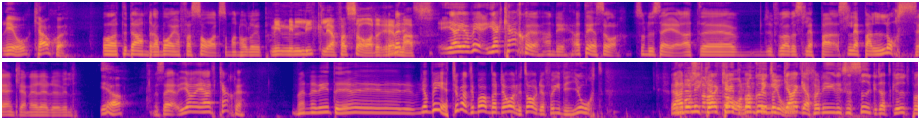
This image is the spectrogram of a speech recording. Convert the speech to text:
Jo, kanske. Och att det andra bara är en fasad som man håller upp. Min, min lyckliga fasad remmas. Ja, jag vet, ja, kanske Andy, att det är så. Som du säger, att eh, du behöver släppa, släppa loss egentligen, är det du vill Ja. säga. Ja, ja, kanske. Men det är inte... eh, Jag vet ju att jag bara mår dåligt av det, jag får ingenting gjort. Jag hade lika gärna inte bara gå ut och gjort? gagga för det är liksom suget att gå ut på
